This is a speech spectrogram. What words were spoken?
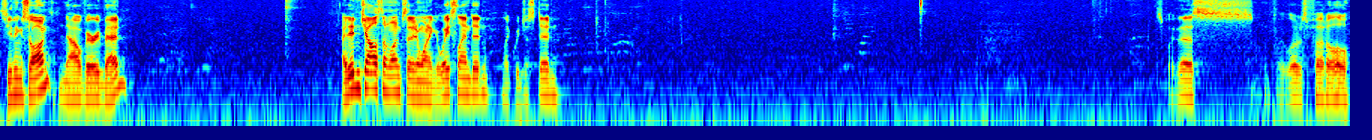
Seething Song, now very bad. I didn't chalice on one because I didn't want to get wastelanded, like we just did. Let's play this. Play Lotus Petal.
